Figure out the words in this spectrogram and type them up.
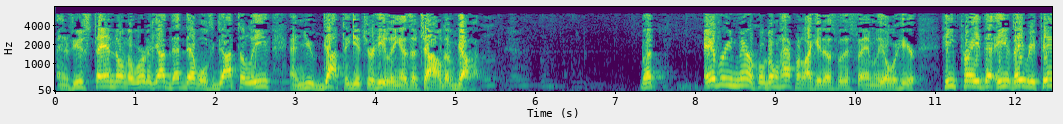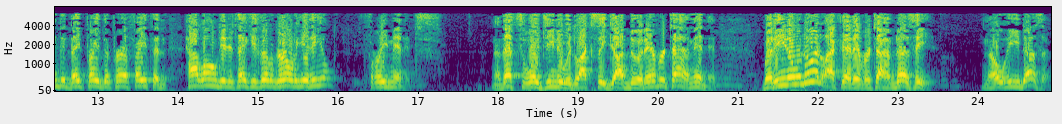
And if you stand on the Word of God, that devil's got to leave, and you got to get your healing as a child of God. But every miracle don't happen like it does with this family over here. He prayed that he, they repented, they prayed the prayer of faith, and how long did it take his little girl to get healed? Three minutes. Now that's the way Gina would like to see God do it every time, isn't it? But he don't do it like that every time, does he? No, he doesn't.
